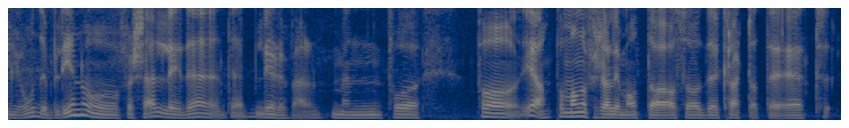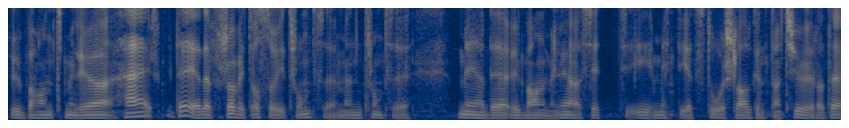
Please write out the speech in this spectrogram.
Jo, det blir noe forskjellig, det, det blir det vel. Men på, på, ja, på, mange forskjellige måter. Altså, det er klart at det er et urbant miljø her. Det er det for så vidt også i Tromsø, men Tromsø med det urbane miljøet sitter i, midt i et storslagent natur, og det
